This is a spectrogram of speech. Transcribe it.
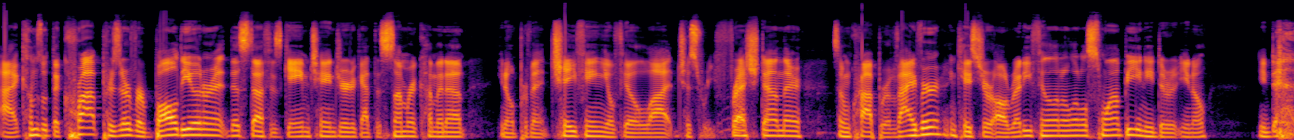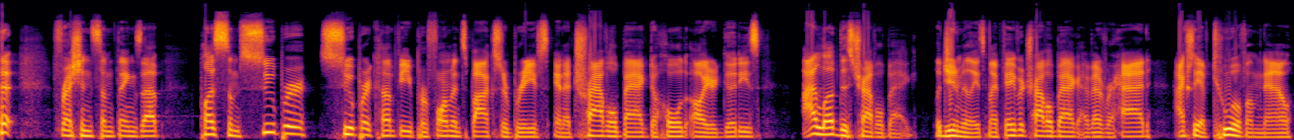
Uh, it comes with the Crop Preserver Ball Deodorant. This stuff is game changer. Got the summer coming up. You know, prevent chafing. You'll feel a lot just refreshed down there. Some Crop Reviver in case you're already feeling a little swampy. You need to, you know, need to freshen some things up. Plus some super super comfy performance boxer briefs and a travel bag to hold all your goodies. I love this travel bag. Legitimately, it's my favorite travel bag I've ever had. I actually have two of them now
